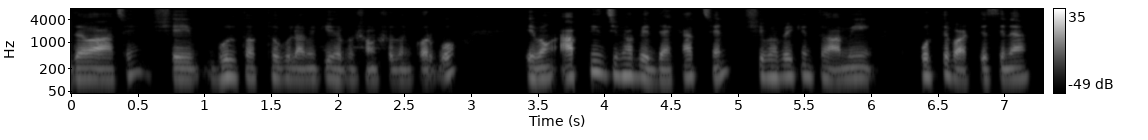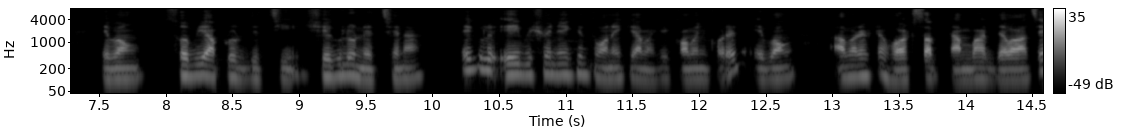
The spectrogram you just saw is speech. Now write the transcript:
দেওয়া আছে, সেই ভুল তথ্যগুলো আমি কীভাবে সংশোধন করব?" এবং আপনি যেভাবে দেখাচ্ছেন সেভাবে কিন্তু আমি করতে পারতেছি না এবং ছবি আপলোড দিচ্ছি সেগুলো নিচ্ছে না। এগুলো এই বিষয় নিয়ে কিন্তু অনেকে আমাকে কমেন্ট করেন এবং আমার একটা হোয়াটসঅ্যাপ নাম্বার দেওয়া আছে।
